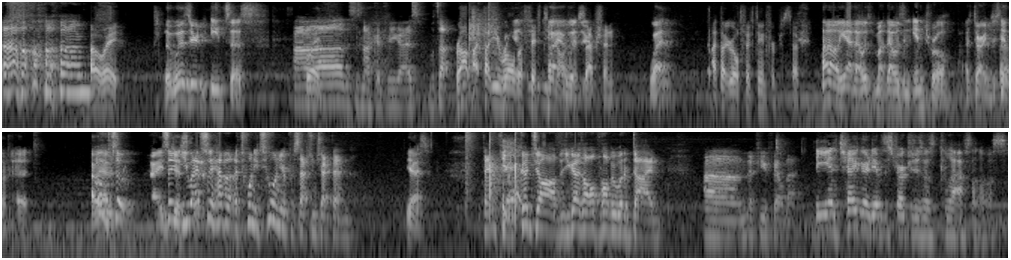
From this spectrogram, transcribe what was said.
Um, Oh wait, The wizard eats us. uh, this is not good for you guys. What's up? Rob, I thought you rolled a 15 a on wizard. perception. What? I thought you rolled 15 for perception. Oh yeah, that was my, that was an intro. Uh, sorry, I just hit Uh. the. I, I Oh, was- so I so just- you actually have a, a 22 on your perception check then. Yes. Thank you. Good job. You guys all probably would have died um, if you failed that. The integrity of the structure just collapsed on us.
